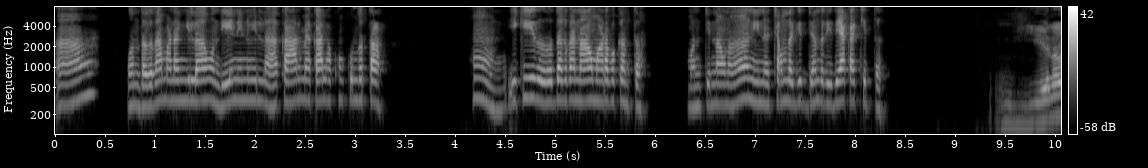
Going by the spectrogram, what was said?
ಆ ಒಂದ್ ದಗದ ಮಾಡಂಗಿಲ್ಲ ಒಂದು ಏನೇನು ಇಲ್ಲ ಕಾಲ್ ಮೇಲೆ ಕಾಲ್ ಹಾಕೊಂಡ್ ಕುಂದಿರ್ತಾಳ. ಹ್ಮ್ ಈಕಿ ಇದು ದಗದ ನಾವ್ ಮಾಡ್ಬೇಕಂತ. ಮಂತಿನವನ ನೀನು ಚಂದಾಗಿದ್ದೆ ಅಂದ್ರೆ ಇದ್ಯಾಕೆ ಹಾಕಿತ್ತು? ಏನೋ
